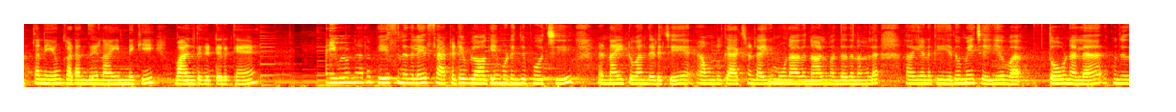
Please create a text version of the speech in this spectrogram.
அத்தனையும் கடந்து நான் இன்றைக்கி வாழ்ந்துக்கிட்டு இருக்கேன். நான் இவ்வளோ நேரம் பேசினதுலே சாட்டர்டே விலாகே முடிஞ்சு போச்சு. நைட்டு வந்துடுச்சு. அவங்களுக்கு ஆக்சிடெண்ட் ஆகி மூணாவது நாள் வந்ததுனால எனக்கு எதுவுமே செய்ய வ தோணலை. கொஞ்சம்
